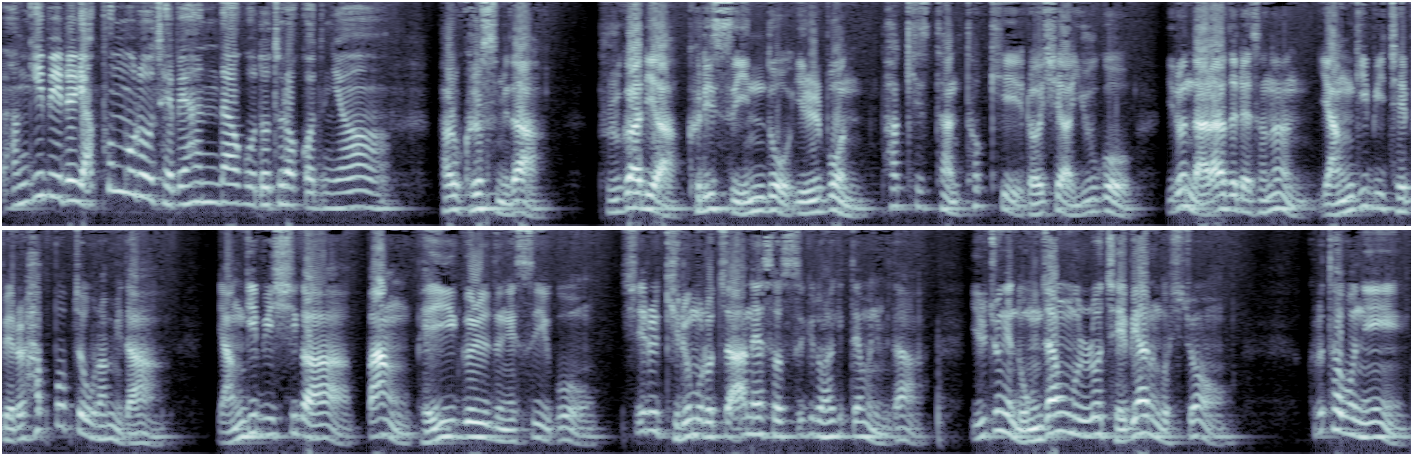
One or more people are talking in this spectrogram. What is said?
양귀비를 약품으로 재배한다고도 들었거든요. 바로 그렇습니다. 불가리아, 그리스, 인도, 일본, 파키스탄, 터키, 러시아, 유고 이런 나라들에서는 양귀비 재배를 합법적으로 합니다. 양귀비 씨가 빵, 베이글 등에 쓰이고 씨를 기름으로 짜내서 쓰기도 하기 때문입니다. 일종의 농작물로 재배하는 것이죠. 그렇다 보니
